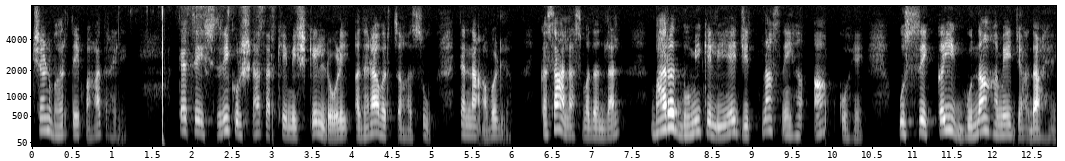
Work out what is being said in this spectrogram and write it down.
क्षणभर ते पाहत राहिले. त्याचे श्रीकृष्णासारखे मिश्किल डोळे अधरावरचं हसू त्यांना आवडलं. कसा आलास मदनलाल? भारत भूमि के लिए जितना स्नेह आपको है उससे कई गुना हमें ज़्यादा है.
